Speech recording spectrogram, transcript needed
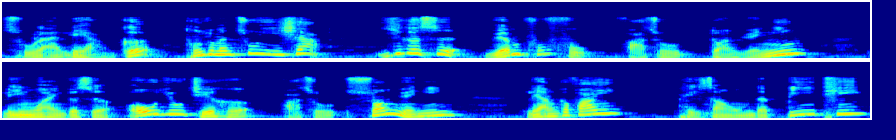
出来两个，同学们注意一下，一个是元辅辅发出短元音，另外一个是 o u 结合发出双元音，两个发音配上我们的 b t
